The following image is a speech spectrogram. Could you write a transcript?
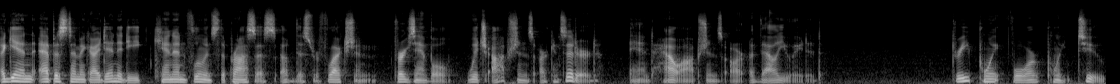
Again, epistemic identity can influence the process of this reflection. For example, which options are considered, and how options are evaluated. 3.4.2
